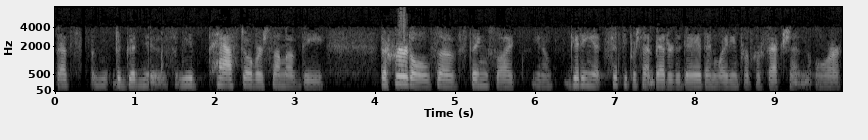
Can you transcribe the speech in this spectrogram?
that's the good news. We've passed over some of the the hurdles of things like you know getting it 50% better today than waiting for perfection, or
